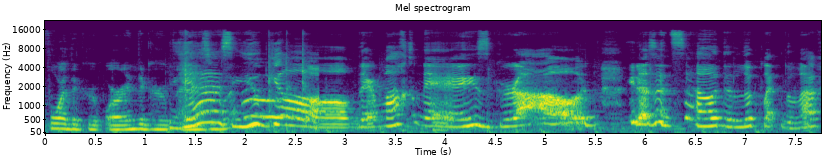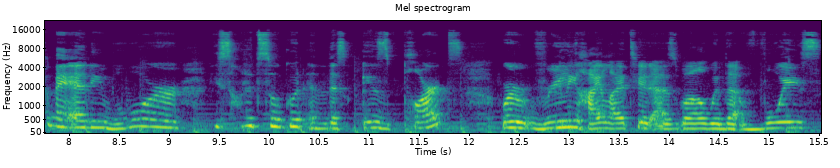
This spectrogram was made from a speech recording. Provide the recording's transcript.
for the group or in the group. Yes, Yugyeom, their maknae, he's ground. He doesn't sound and look like the maknae anymore. He sounded so good and this his parts were really highlighted as well with that voice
